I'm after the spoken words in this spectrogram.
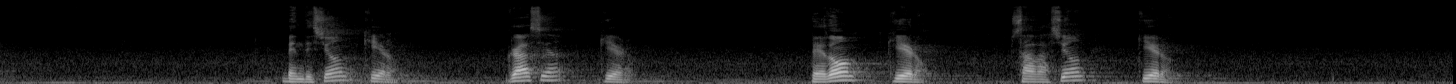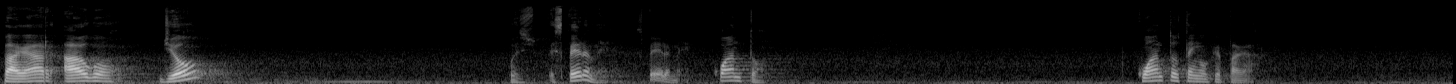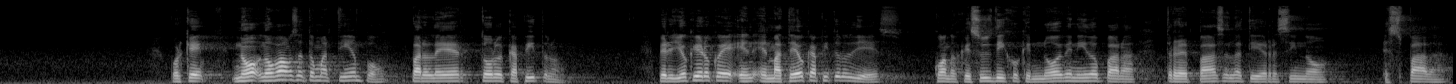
Bendición quiero. Gracia quiero. Perdón quiero. Salvación quiero. Pagar algo yo. Pues espérame, espérame. ¿Cuánto? ¿Cuánto tengo que pagar? Porque no, no vamos a tomar tiempo para leer todo el capítulo. Pero yo quiero que en, en, Mateo capítulo 10, cuando Jesús dijo que no he venido para traer paz la tierra, sino espada,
